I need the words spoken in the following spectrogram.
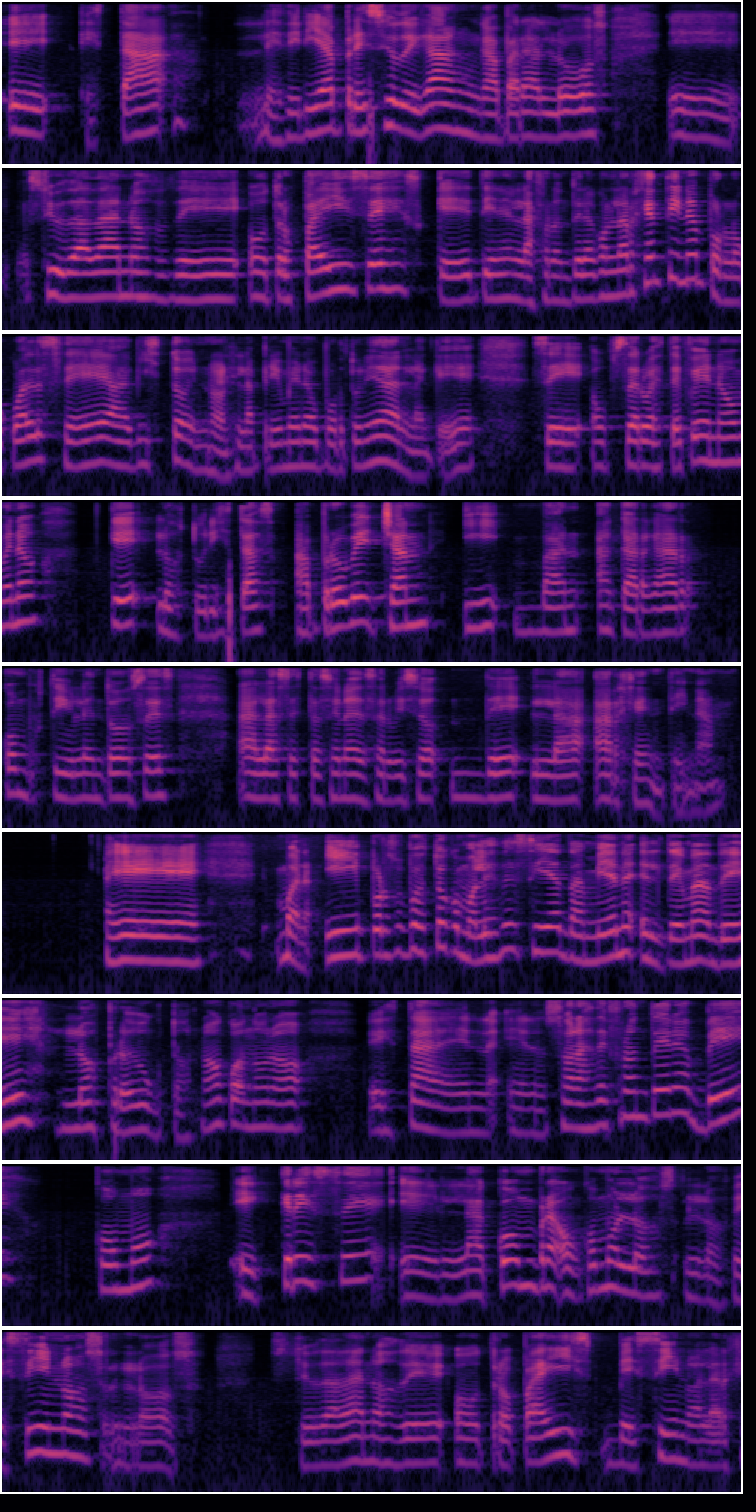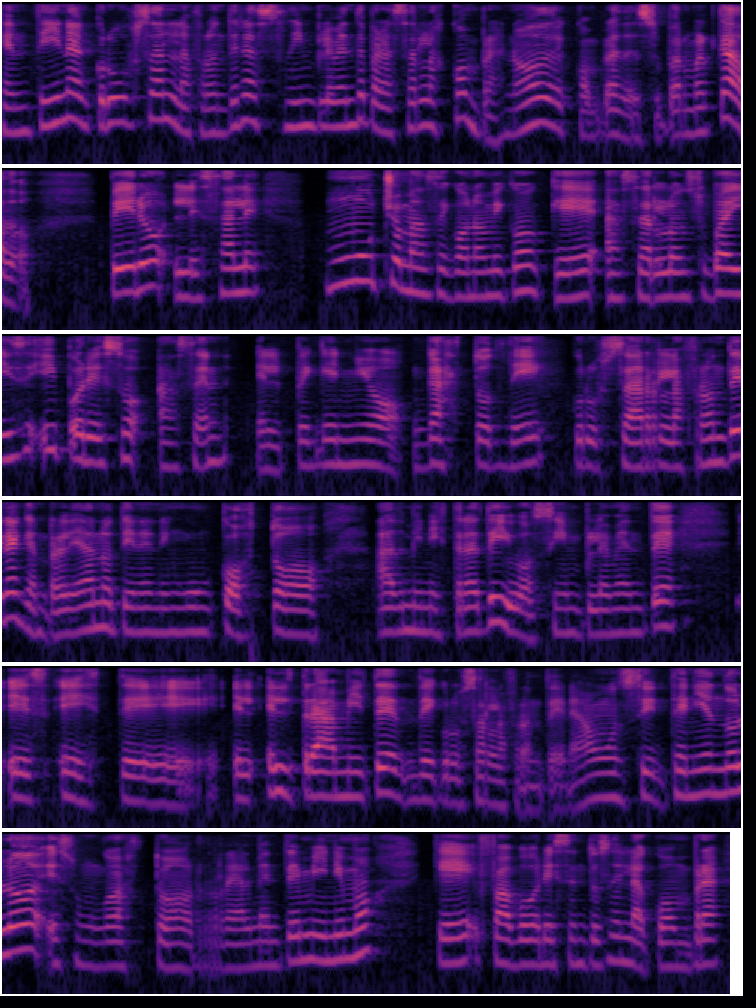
eh, está les diría precio de ganga para los eh, ciudadanos de otros países que tienen la frontera con la Argentina, por lo cual se ha visto, y no es la primera oportunidad en la que se observa este fenómeno, que los turistas aprovechan y van a cargar combustible entonces a las estaciones de servicio de la Argentina. Eh, bueno, y por supuesto, como les decía, también el tema de los productos, ¿no? Cuando uno está en, zonas de frontera, ve cómo eh, crece eh, la compra o cómo los, los vecinos, los ciudadanos de otro país vecino a la Argentina cruzan la frontera simplemente para hacer las compras, ¿no? De compras del supermercado. Pero les sale mucho más económico que hacerlo en su país y por eso hacen el pequeño gasto de cruzar la frontera que en realidad no tiene ningún costo administrativo, simplemente es este el, trámite de cruzar la frontera. Aún si, teniéndolo es un gasto realmente mínimo que favorece entonces la compra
